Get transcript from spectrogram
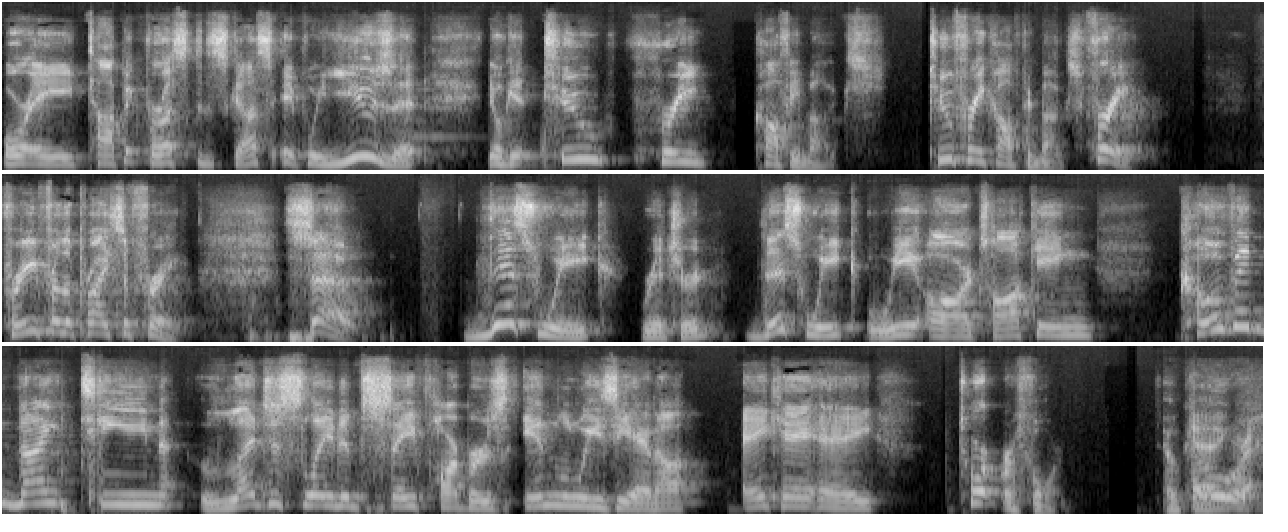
or a topic for us to discuss. If we use it, you'll get two free coffee mugs. Two free coffee mugs, free. Free for the price of free. So this week, Richard, this week we are talking COVID 19 legislative safe harbors in Louisiana, AKA tort reform. Okay. Correct.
